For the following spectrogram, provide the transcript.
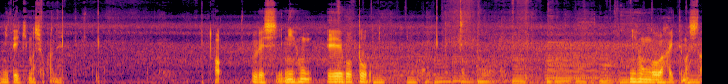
見ていきましょうかね。あ嬉しい。日本英語と日本語が入ってました。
